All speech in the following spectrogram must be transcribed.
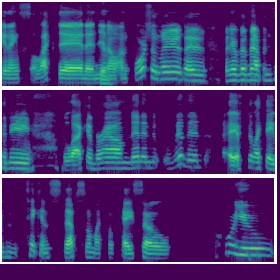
getting selected. And, you yeah. know, unfortunately, they, many of them happen to be black and brown men and women. I feel like they've taken steps. And I'm like, okay, so who are you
